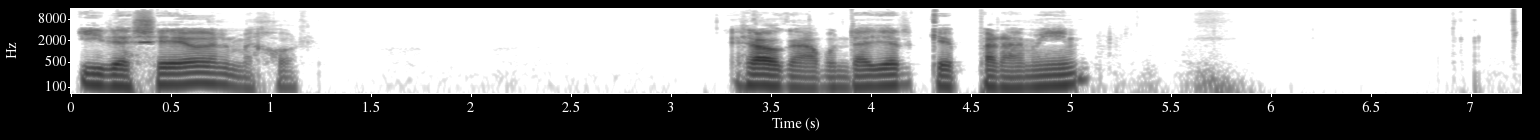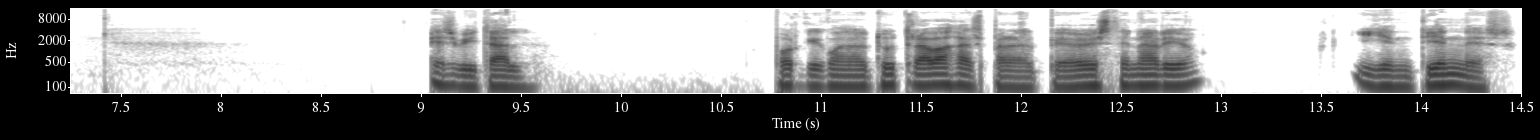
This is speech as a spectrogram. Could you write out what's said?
y deseo el mejor. Es algo que me apunté ayer que para mí es vital. Porque cuando tú trabajas para el peor escenario y entiendes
